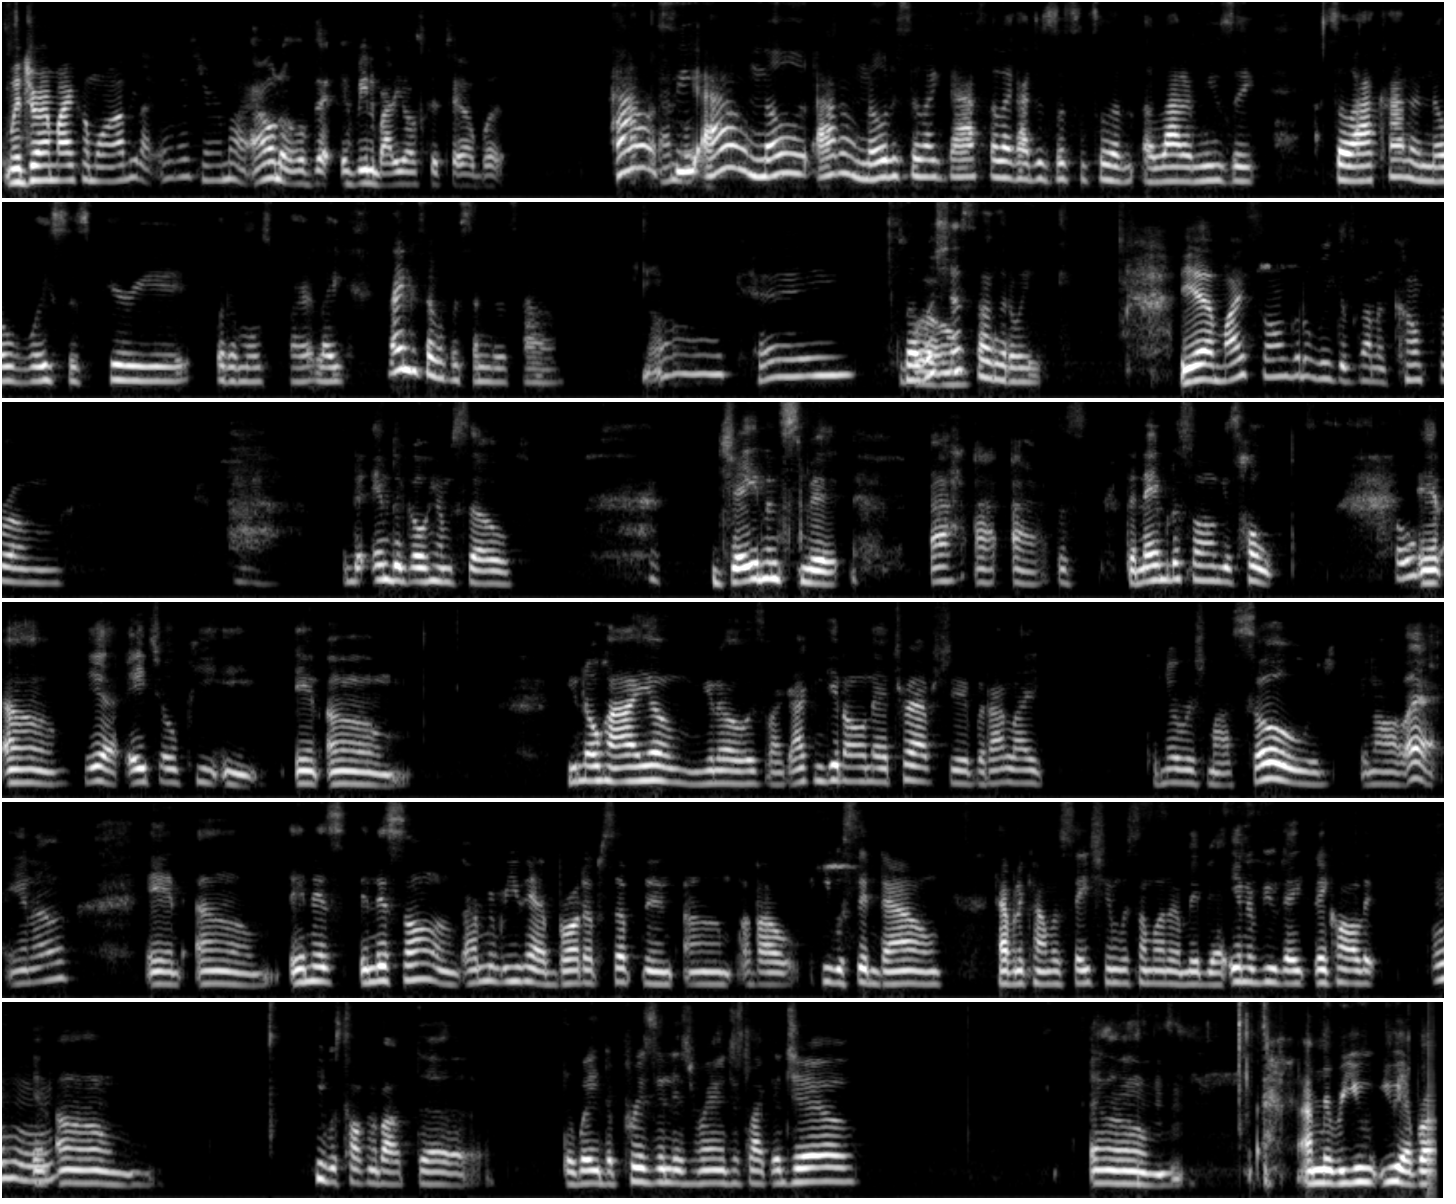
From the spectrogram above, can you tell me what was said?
When Jeremih come on, I'll be like, "Oh, that's Jeremih." I don't know if that, if anybody else could tell, but I don't I see. Know. I don't know. I don't notice it like that. I feel like I just listen to a, a lot of music, so I kind of know voices. Period, for the most part, like ninety-seven percent of the time. Okay. But well, what's your song of the week? Yeah, my song of the week is gonna come from the Indigo himself, Jaden Smith. Ah, ah, ah. The, the name of the song is Hope. Hope. And um, yeah, H O P E. And um, you know how I am. You know, it's like I can get on that trap shit, but I like to nourish my soul and, and all that. You know. And um, in this in this song, I remember you had brought up something um about he was sitting down having a conversation with someone, or maybe an interview. They they call it Mm-hmm. And um, he was talking about the the way the prison is ran, just like a jail. Um, I remember you you had brought.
